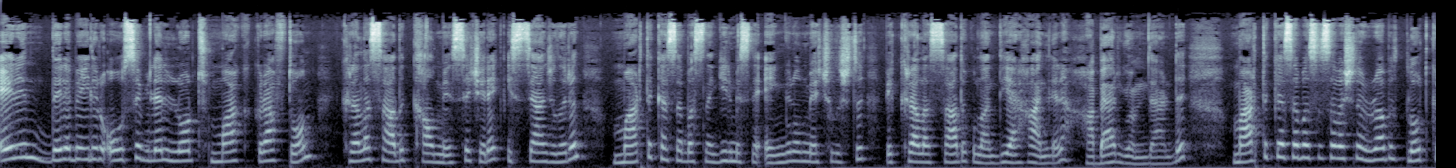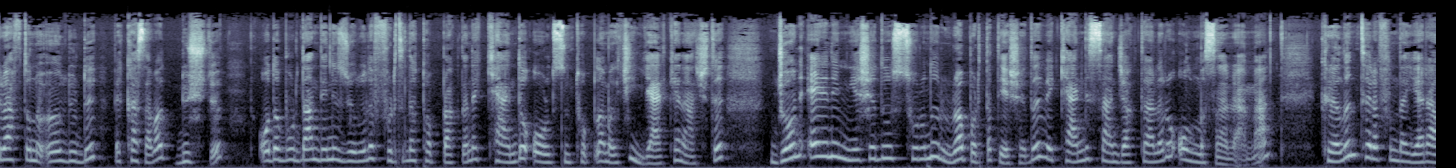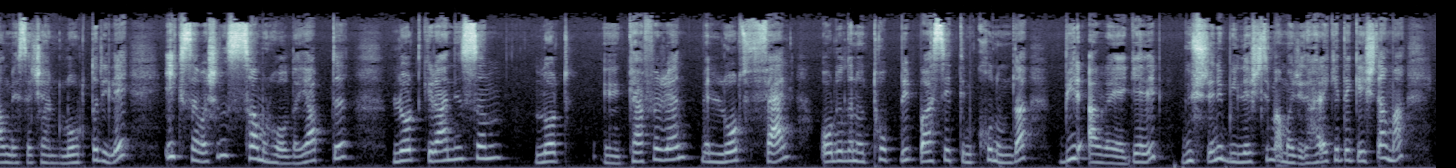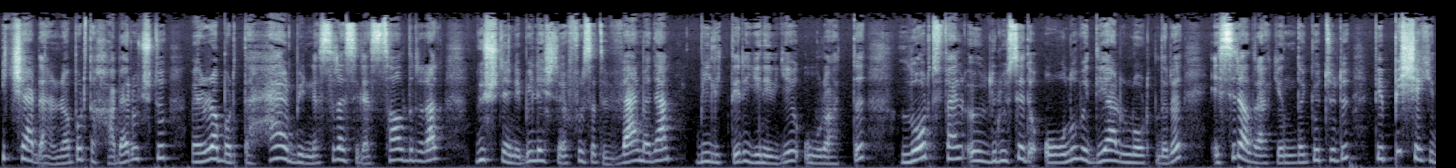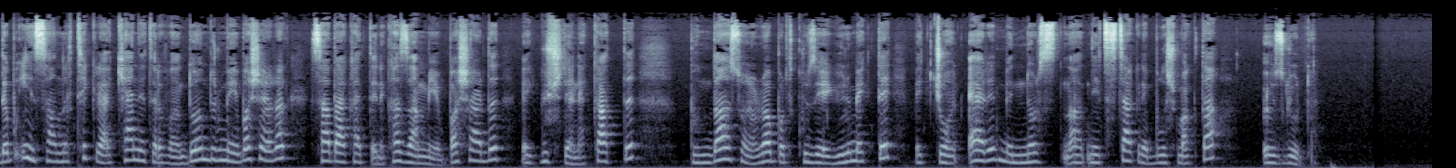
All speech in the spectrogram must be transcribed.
Aaron derebeyleri olsa bile Lord Mark Grafton krala sadık kalmayı seçerek isyancıların Martı kasabasına girmesine engel olmaya çalıştı ve krala sadık olan diğer hanelere haber gönderdi. Martı kasabası savaşında Robert Lord Grafton'u öldürdü ve kasaba düştü. O da buradan deniz yoluyla fırtına topraklarına kendi ordusunu toplamak için yelken açtı. John Arryn'in yaşadığı sorunu Robert da yaşadı ve kendi sancaktarları olmasına rağmen kralın tarafında yer almayı seçen lordlar ile ilk savaşını Summerhall'da yaptı. Lord Grandison, Lord e, Catherine ve Lord Fell ordularını toplayıp bahsettiğim konumda bir araya gelip güçlerini birleştirme amacıyla harekete geçti ama içeriden Robert'a haber uçtu ve Robert da her birine sırasıyla saldırarak güçlerini birleştirme fırsatı vermeden birlikleri yenilgiye uğrattı. Lord Fell öldürülse de oğlu ve diğer lordları esir alarak yanında götürdü ve bir şekilde bu insanları tekrar kendi tarafına döndürmeyi başararak sadakatlerini kazanmayı başardı ve güçlerine kattı. Bundan sonra Robert kuzeye yürümekte ve John Arryn ve Ned Stark ile buluşmakta özgürdü.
